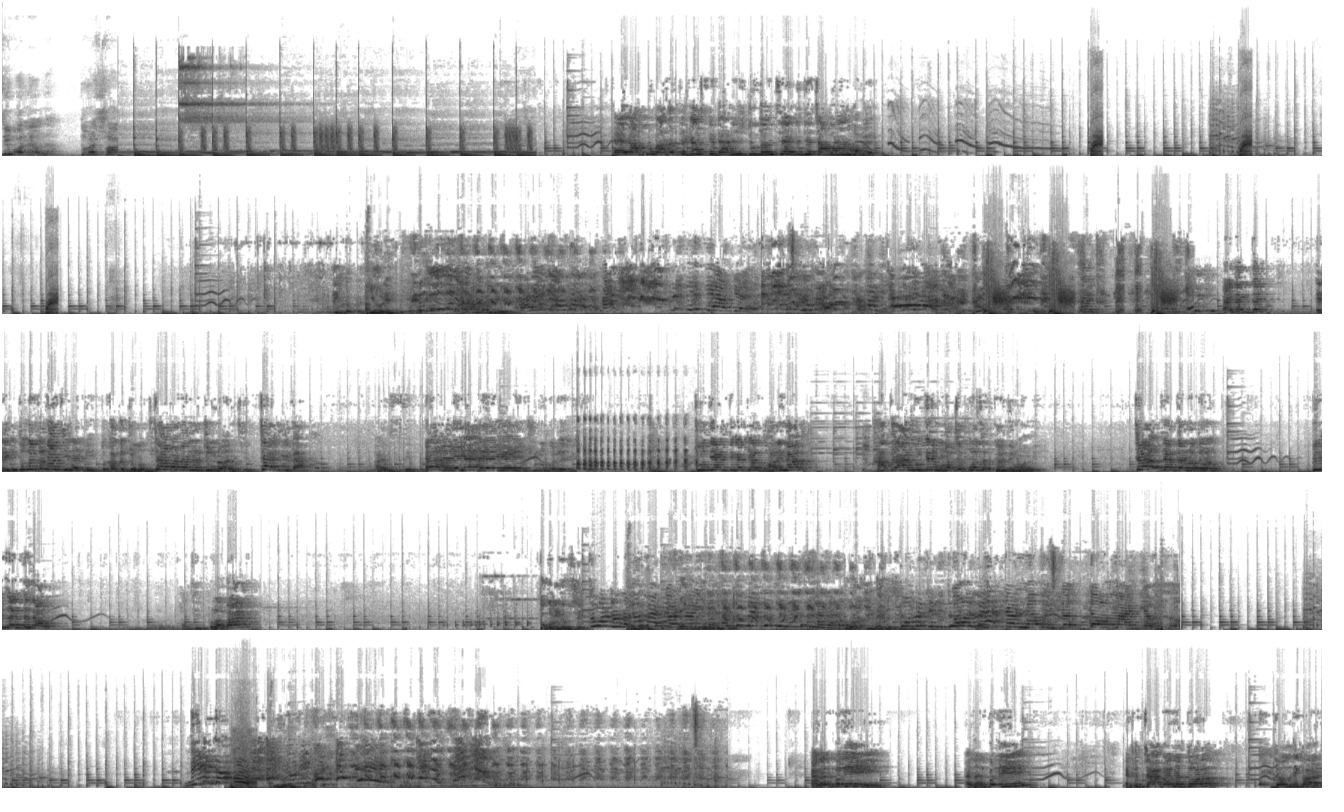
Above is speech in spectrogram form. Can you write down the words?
জীবনেও না। তোমরা সব এই আম্মু বাজার থেকে আজকে ড্যানিশ দুধ আনছে এটা দিয়ে চা বানানো হবে। quack quack কাদের জন্য আনছো? চা বানানোর জন্য আনছি। চা দিবা শুরু করে যদি আনতে কেউ ধরে না হাতের আঙ্গুল কেটে মচক মচক করে দিব আমি। যাও যার যার মতন। ফিরে আনতে যাও। হাজির পোলাপা তো করে গেছে তোরা কি দেখেছিস? আনারকলি। আনারকলি। একটু চা বানা তো? জলদি কর।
